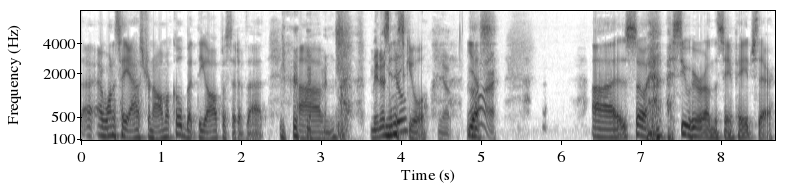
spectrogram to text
I want to say astronomical, but the opposite of that. Um, Minuscule. minuscule. Yep. Yes. Uh, so I see we were on the same page there.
